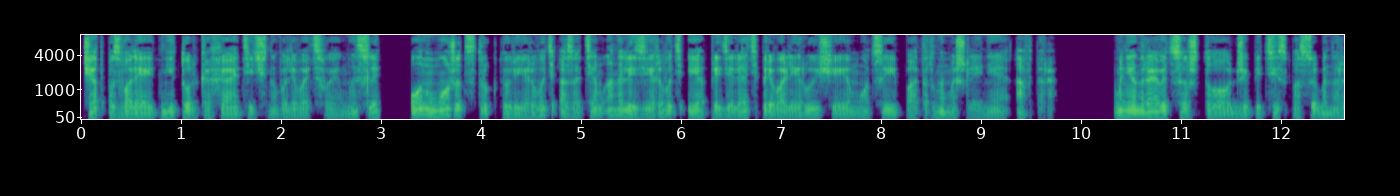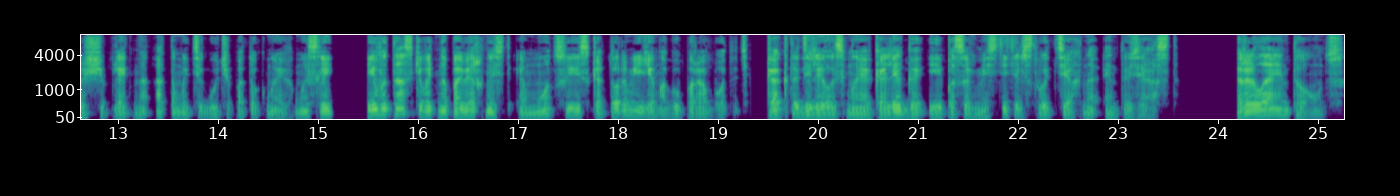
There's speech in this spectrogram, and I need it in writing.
Чат позволяет не только хаотично выливать свои мысли, он может структурировать, а затем анализировать и определять превалирующие эмоции и паттерны мышления автора. Мне нравится, что GPT способен расщеплять на атомы тягучий поток моих мыслей и вытаскивать на поверхность эмоции, с которыми я могу поработать. Как-то делилась моя коллега и по совместительству техноэнтузиаст. Reliant Tones.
